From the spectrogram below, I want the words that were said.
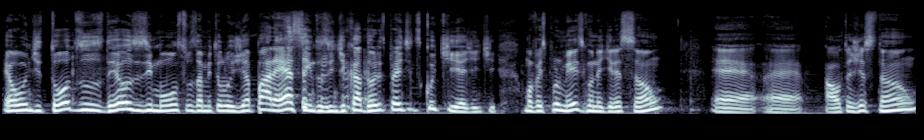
é onde todos os deuses e monstros da mitologia aparecem dos indicadores para a gente discutir. A gente, uma vez por mês, quando é direção, é, é, alta gestão,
